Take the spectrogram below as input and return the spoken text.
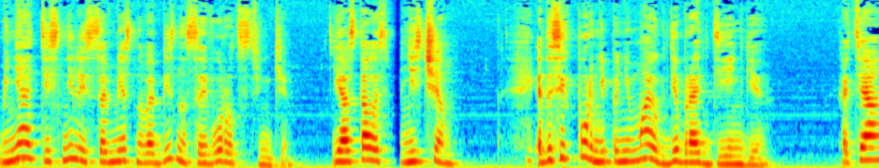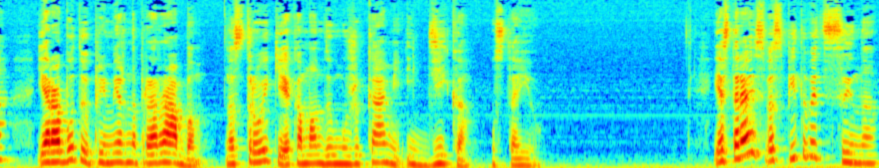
меня оттеснили из совместного бизнеса его родственники. Я осталась ни с чем. Я до сих пор не понимаю, где брать деньги. Хотя я работаю примерно прорабом. На стройке я командую мужиками и дико устаю. Я стараюсь воспитывать сына,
